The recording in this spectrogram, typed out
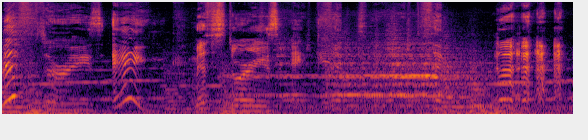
Mysteries Inc. Myth Stories Inc.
